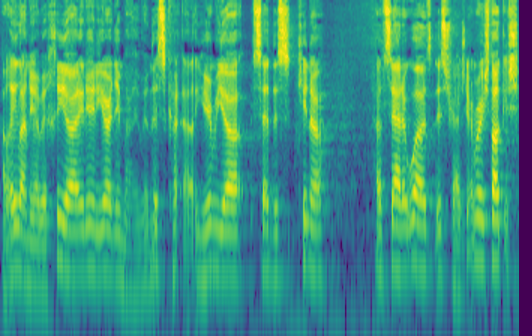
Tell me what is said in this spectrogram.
Alayla Niyabechia. And Yirmiyah. And this Yirmiyah said this kina how sad it was, this tragedy. Emre Shlakish,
